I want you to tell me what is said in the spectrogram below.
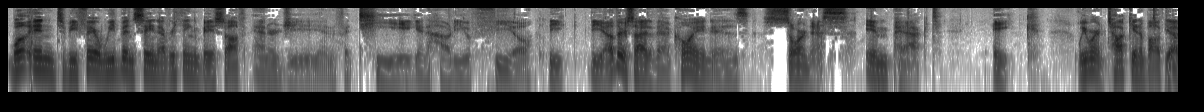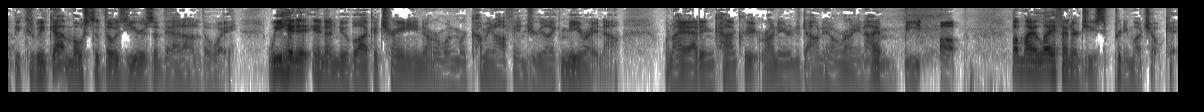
Well, and to be fair, we've been saying everything based off energy and fatigue and how do you feel. The the other side of that coin is soreness, impact, ache. We weren't talking about that Yeah. because we've got most of those years of that out of the way. We hit it in a new block of training or when we're coming off injury, like me right now. When I add in concrete running or downhill running, I am beat up. But my life energy is pretty much okay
